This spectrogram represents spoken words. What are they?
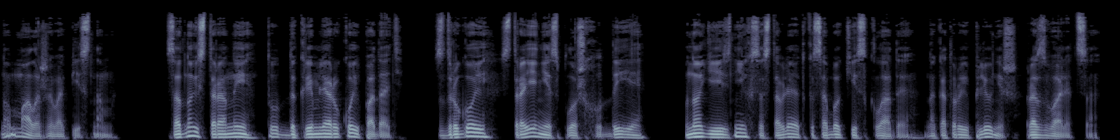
но мало живописном. С одной стороны, тут до Кремля рукой подать. С другой, строения сплошь худые. Многие из них составляют кособокие склады, на которые плюнешь, развалятся.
